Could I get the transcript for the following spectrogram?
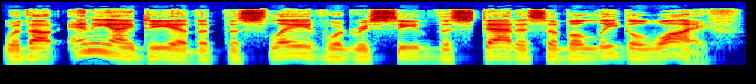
without any idea that the slave would receive the status of a legal wife.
